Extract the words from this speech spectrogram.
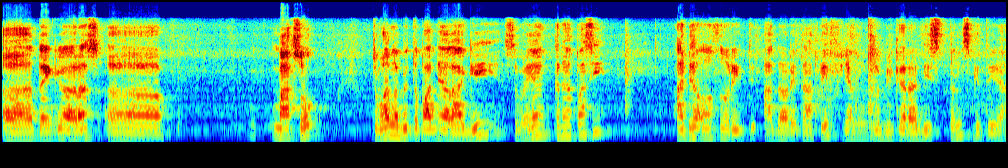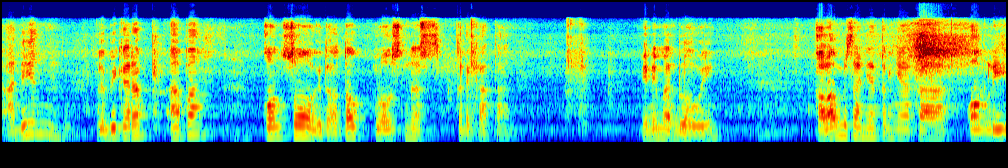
Eh, thank you Aras. Eh, masuk. Cuman lebih tepatnya lagi, sebenarnya kenapa sih ada authority autoritatif yang lebih ke arah distance gitu ya? Ada yang lebih ke arah apa? Konsol gitu atau closeness, kedekatan. Ini mind blowing kalau misalnya ternyata only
